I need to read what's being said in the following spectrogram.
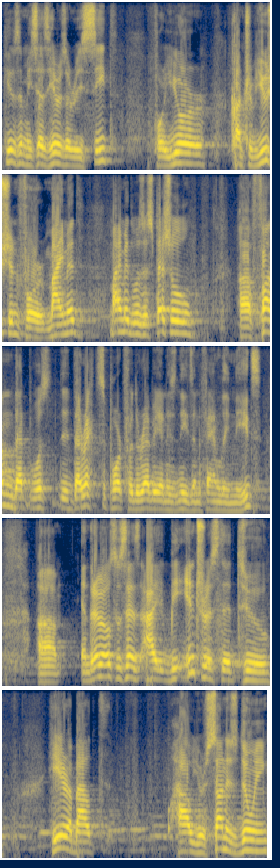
gives him, he says, here's a receipt for your contribution for Maamad. Maamad was a special uh, fund that was the direct support for the Rebbe and his needs and family needs. Um, and the Rebbe also says, I'd be interested to hear about how your son is doing.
